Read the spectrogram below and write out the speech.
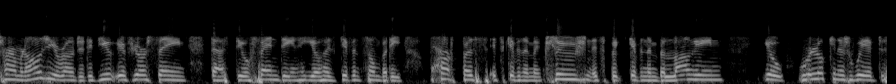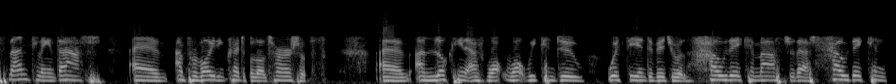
terminology around it, if you if you're saying that the offending you know, has given somebody purpose, it's given them inclusion, it's given them belonging, you know, we're looking at a way of dismantling that um, and providing credible alternatives. Um, and looking at what, what we can do with the individual, how they can master that, how they can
